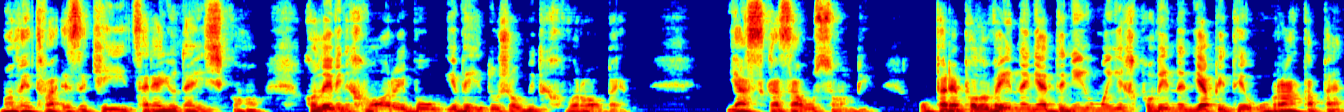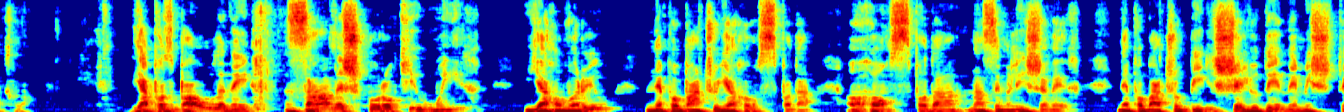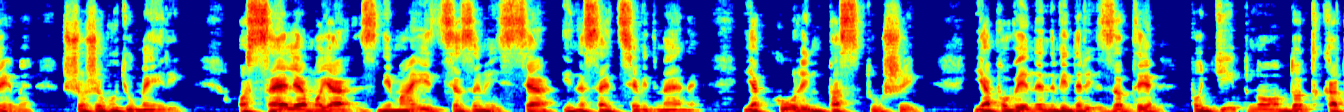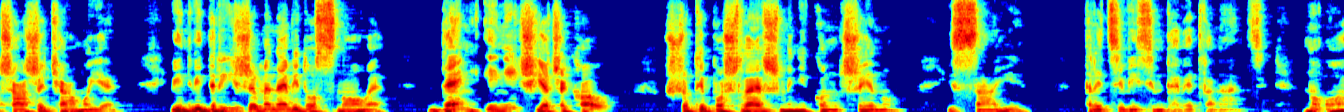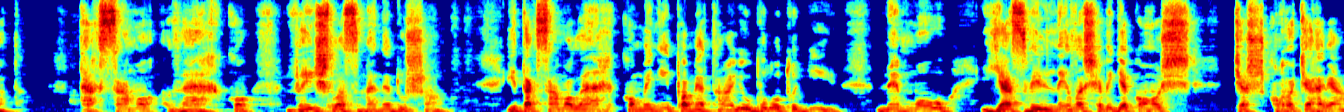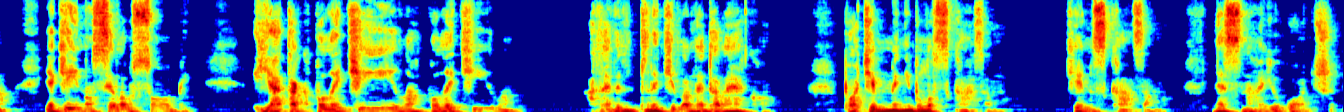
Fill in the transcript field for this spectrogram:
Молитва Езекії, царя юдейського, коли він хворий був і видужав від хвороби. Я сказав у собі, у переполовинення днів моїх повинен я піти у врата пекла. Я позбавлений залишку років моїх. Я говорив, не побачу я Господа, Господа на землі живих, не побачу більше людини між тими, що живуть у мирі. Оселя моя знімається з місця і несеться від мене, як курінь пастуший. Я повинен відрізати подібно до ткача життя моє. Він відріже мене від основи. День і ніч я чекав, що ти пошлеш мені кончину. Ісаї 38, 9, 12. Ну от, так само легко вийшла з мене душа. І так само легко мені пам'ятаю було тоді, немов я звільнилася від якогось тяжкого тягаря, який носила в собі. І я так полетіла, полетіла, але відлетіла недалеко. Потім мені було сказано. Ким сказано? Не знаю, отче.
